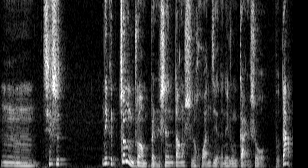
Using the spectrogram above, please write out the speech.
嗯，其实那个症状本身当时缓解的那种感受不大，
